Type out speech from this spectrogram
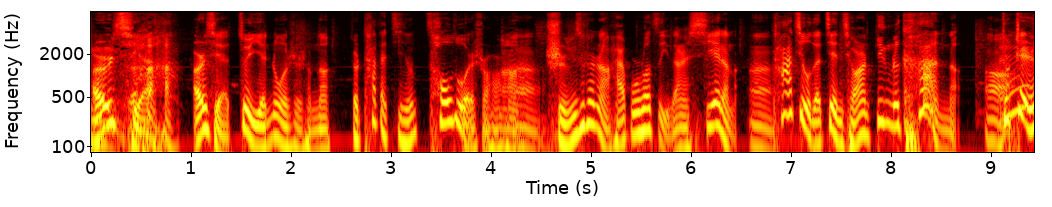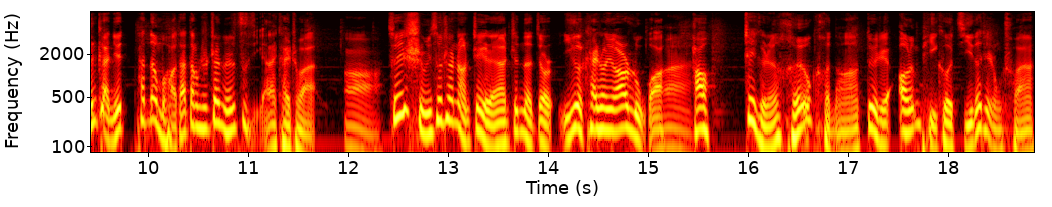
而且 而且最严重的是什么呢？就是他在进行操作的时候哈、嗯史密斯船长还不是说自己在那歇着呢，嗯，他就在剑桥上盯着看呢。啊就这人感觉他弄不好，他当时真的是自己在开船。啊，所以史密斯船长这个人啊，真的就是一个开船有点鲁啊，哎还有这个人很有可能啊，对这奥林匹克级的这种船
